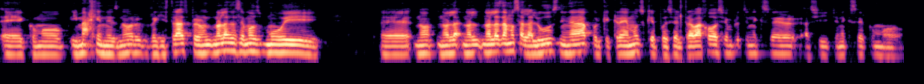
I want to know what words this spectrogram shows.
eh, como imágenes, ¿no? Registradas, pero no las hacemos muy, eh, no, no, la- no- no las damos a la luz ni nada porque creemos que pues el trabajo siempre tiene que ser así, tiene que ser como,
